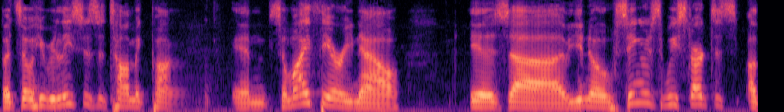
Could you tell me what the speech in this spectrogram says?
But so he releases Atomic Punk. And so my theory now is, uh, you know, singers, we start to, uh,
